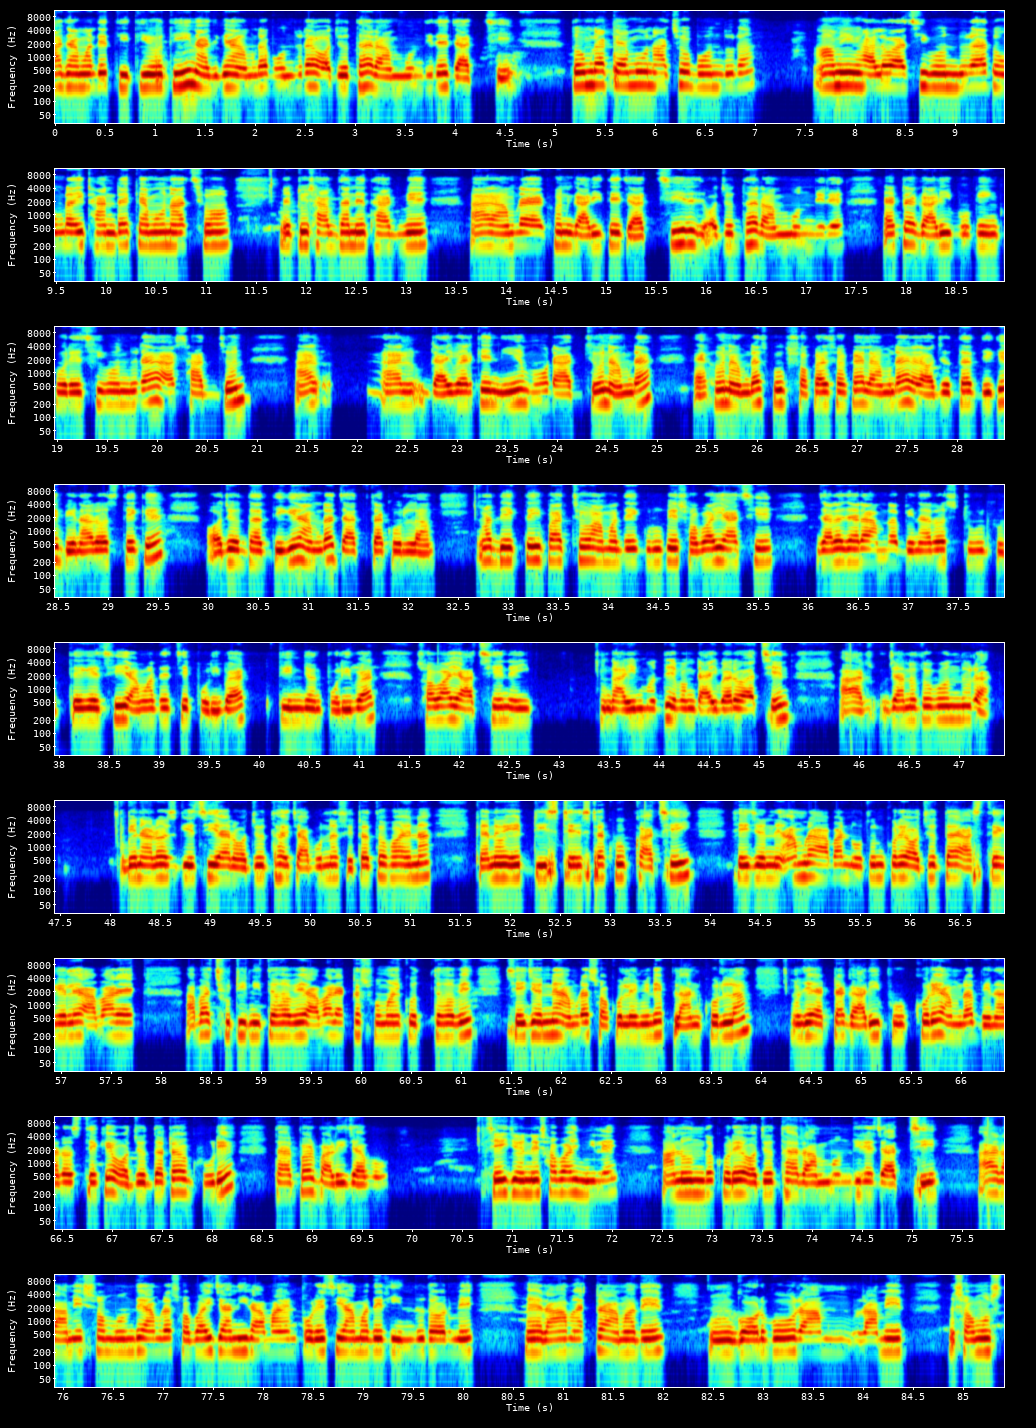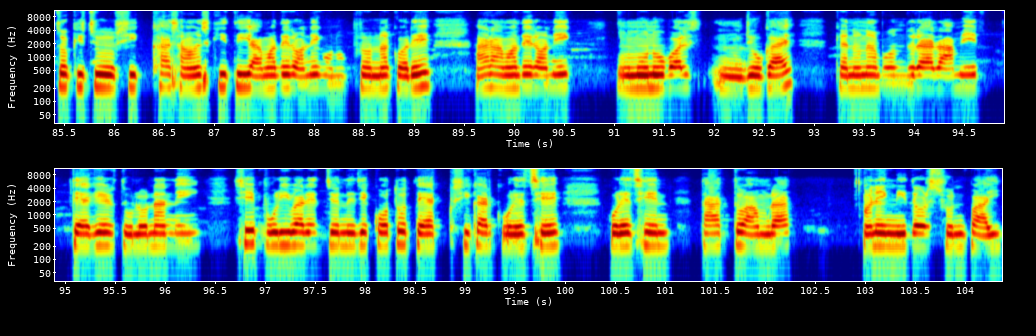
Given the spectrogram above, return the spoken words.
আজ আমাদের তৃতীয় দিন, আজকে আমরা বন্ধুরা অযোধ্যা রাম মন্দিরে যাচ্ছি। তোমরা কেমন আছো বন্ধুরা? আমি ভালো আছি বন্ধুরা, তোমরা এই ঠান্ডায় কেমন আছো? একটু সাবধানে থাকবে। আর আমরা এখন গাড়িতে যাচ্ছি অযোধ্যা রাম মন্দিরে। একটা গাড়ি বুকিং করেছি বন্ধুরা, আর সাতজন। আর আর ড্রাইভারকে নিয়ে মোট আটজন আমরা এখন আমরা খুব সকাল সকাল আমরা অযোধ্যার দিকে, বেনারস থেকে অযোধ্যার দিকে আমরা যাত্রা করলাম। আর দেখতেই পাচ্ছ আমাদের গ্রুপে সবাই আছে। যারা যারা আমরা বেনারস ট্যুর ঘুরতে গেছি, আমাদের যে পরিবার, তিনজন পরিবার সবাই আছেন এই গাড়ির মধ্যে এবং ড্রাইভারও আছেন। আর জানো তো বন্ধুরা বেনারস গেছি আর অযোধ্যায় যাব না, সেটা তো হয় না। কেন? এর ডিস্টেন্সটা খুব কাছেই। সেই জন্যে আমরা আবার নতুন করে অযোধ্যায় আসতে গেলে আবার এক, আবার ছুটি নিতে হবে, আবার একটা সময় করতে হবে। সেই জন্য আমরা সকলে মিলে প্ল্যান করলাম যে একটা গাড়ি বুক করে আমরা বেনারস থেকে অযোধ্যাটা ঘুরে তারপর বাড়ি যাব। সেই জন্যে সবাই মিলে আনন্দ করে অযোধ্যা রাম মন্দিরে যাচ্ছি। আর রামের সম্বন্ধে আমরা সবাই জানি রামায়ণ পড়েছি আমাদের হিন্দু ধর্মে। হ্যাঁ, রাম একটা আমাদের গর্ব। রাম রামের সমস্ত কিছু শিক্ষা সংস্কৃতি আমাদের অনেক অনুপ্রেরণা করে আর আমাদের অনেক মনোবল যোগায়। কেননা বন্ধুরা রামের ত্যাগের তুলনা নেই। সে পরিবারের জন্য যে কত ত্যাগ স্বীকার করেছে। করেছেন, তার তো আমরা অনেক নিদর্শন পাই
